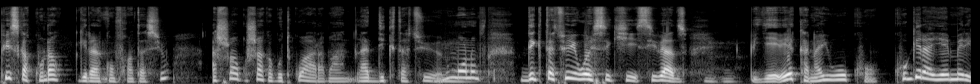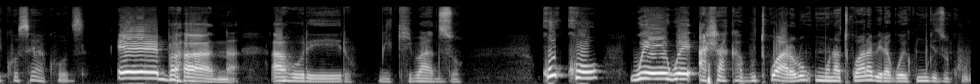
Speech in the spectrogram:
puisque akunda kugira la confrontation ashobora gushaka gutwara abantu la dictature. Ni umuntu dictature iwe si iki- si ibibazo byerekana yuko kugira yemere ikosa yakoze ebana. Aho rero ikibazo kuko wewe ashaka gutwara umuntu atwara biragoye kumubwiza ukuri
